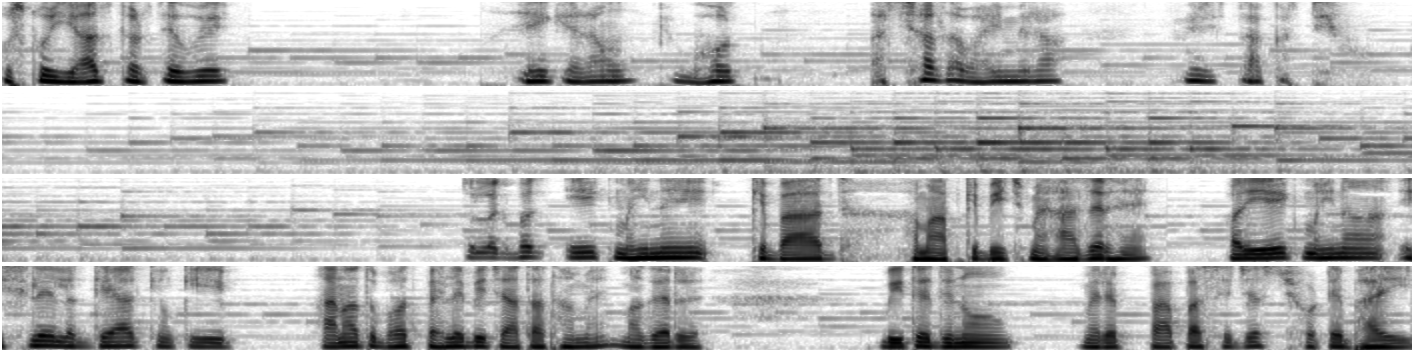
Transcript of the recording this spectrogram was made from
उसको याद करते हुए यही कह रहा हूँ कि बहुत अच्छा था भाई मेरा, मेरी ताकत थी तो लगभग एक महीने के बाद हम आपके बीच में हाजिर हैं और ये एक महीना इसलिए लग गया क्योंकि आना तो बहुत पहले भी चाहता था मैं, मगर बीते दिनों मेरे पापा से जस्ट छोटे भाई,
